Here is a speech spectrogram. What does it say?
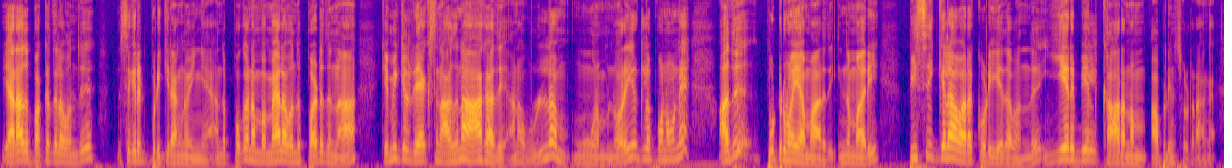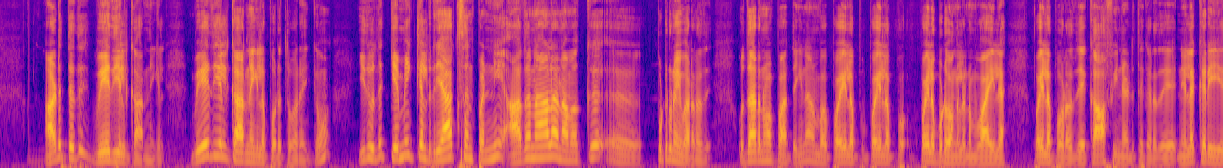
யாராவது பக்கத்தில் வந்து சிகரெட் பிடிக்கிறாங்கன்னு வைங்க. அந்த புகை நம்ம மேலே வந்து படுதுன்னா கெமிக்கல் ரியாக்ஷன் ஆகுதுன்னா ஆகாது. ஆனால் உள்ள மு- நம்ம நுரையீரலில் போனோடனே அது புற்றுநோயாக மாறுது. இந்த மாதிரி பிசிக்கலாக வரக்கூடியதை வந்து இயற்பியல் காரணம் அப்படின்னு சொல்கிறாங்க அடுத்தது வேதியியல் காரணிகள். வேதியியல் காரணிகளை பொறுத்த வரைக்கும் இது வந்து கெமிக்கல் ரியாக்ஷன் பண்ணி அதனால் நமக்கு புற்றுநோய் வர்றது. உதாரணமாக பார்த்தீங்கன்னா நம்ம புயல புயல புயல போடுவாங்களே நம்ம வாயில் புயல போடுறது காஃபின்னு எடுத்துக்கிறது நிலக்கரி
